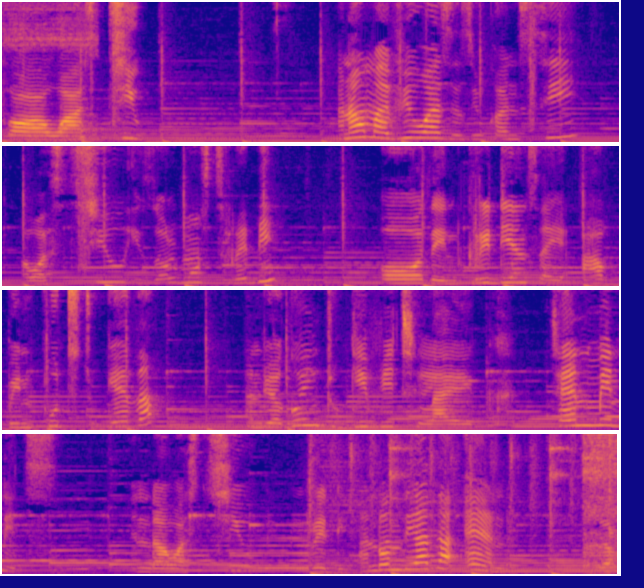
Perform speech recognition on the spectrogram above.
for our stew. And now, my viewers, as you can see, our stew is almost ready. All the ingredients I have been put together. And we are going to give it like 10 minutes and our stew will be ready. And on the other end we are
